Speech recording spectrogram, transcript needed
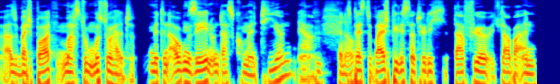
also bei Sport machst du, musst du halt mit den Augen sehen und das kommentieren. Ja. Mhm, genau. Das beste Beispiel ist natürlich dafür, ich glaube, ein,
